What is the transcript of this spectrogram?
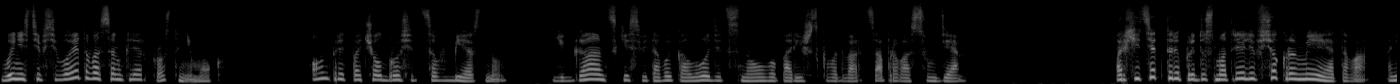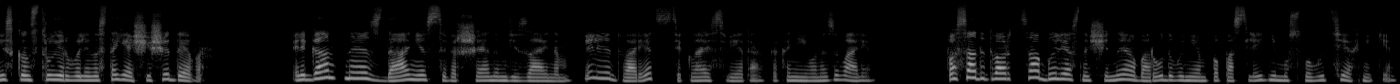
Вынести всего этого Сенклер просто не мог. Он предпочел броситься в бездну, гигантский световой колодец нового Парижского дворца правосудия. Архитекторы предусмотрели все, кроме этого. Они сконструировали настоящий шедевр. Элегантное здание с совершенным дизайном, или дворец стекла и света, как они его называли. Фасады дворца были оснащены оборудованием по последнему слову техники,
